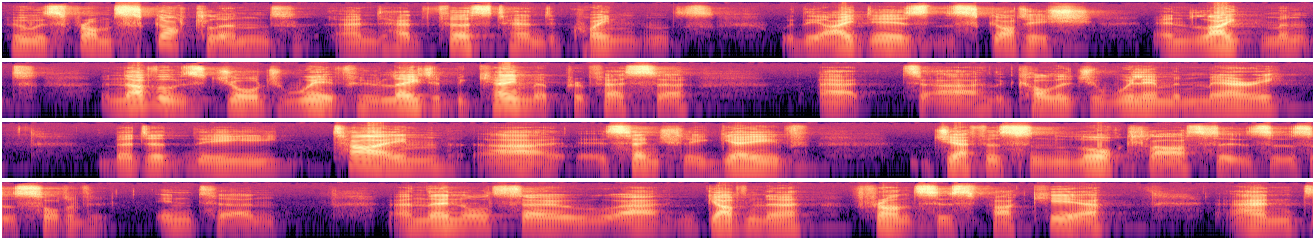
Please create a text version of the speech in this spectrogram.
who was from Scotland and had first hand acquaintance with the ideas of the Scottish Enlightenment. Another was George Wythe, who later became a professor at uh, the College of William and Mary, but at the time uh, essentially gave Jefferson law classes as a sort of intern and then also uh, Governor Francis Fauquier. And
